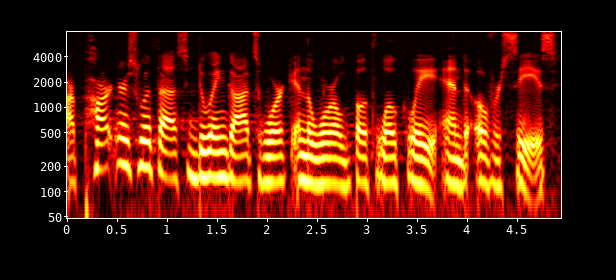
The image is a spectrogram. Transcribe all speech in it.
are partners with us doing God's work in the world, both locally and overseas.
